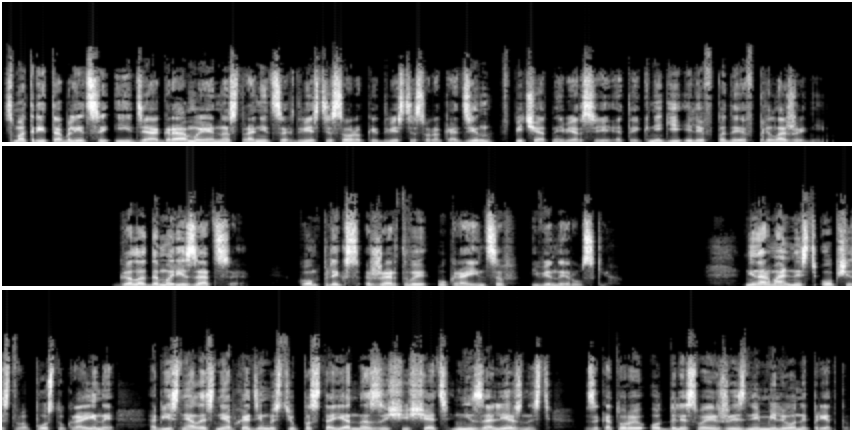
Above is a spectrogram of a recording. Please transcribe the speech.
Смотри таблицы и диаграммы на страницах 240 и 241 в печатной версии этой книги или в PDF-приложении. Голодоморизация. Комплекс жертвы украинцев и вины русских. Ненормальность общества пост-Украины объяснялась необходимостью постоянно защищать незалежность, за которую отдали свои жизни миллионы предков.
